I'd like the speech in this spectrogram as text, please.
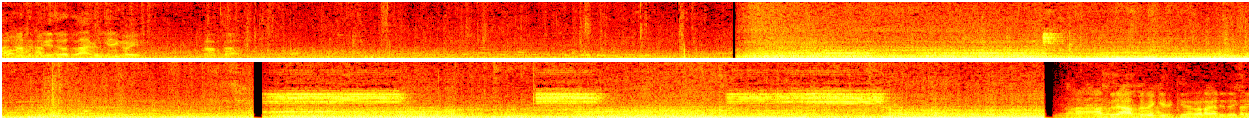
আমি তো ব্রিজ হতো আমি কে কই বাবা আব্দুরে আব্দুরে কি কি লাগা দিতে কি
